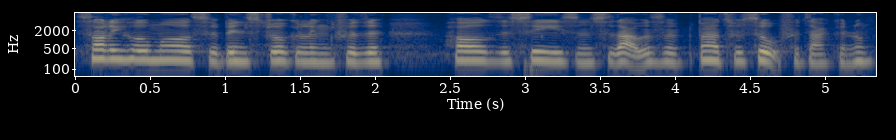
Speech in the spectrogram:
Solihull Moors have been struggling for the whole of the season, so that was a bad result for Dagenham.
